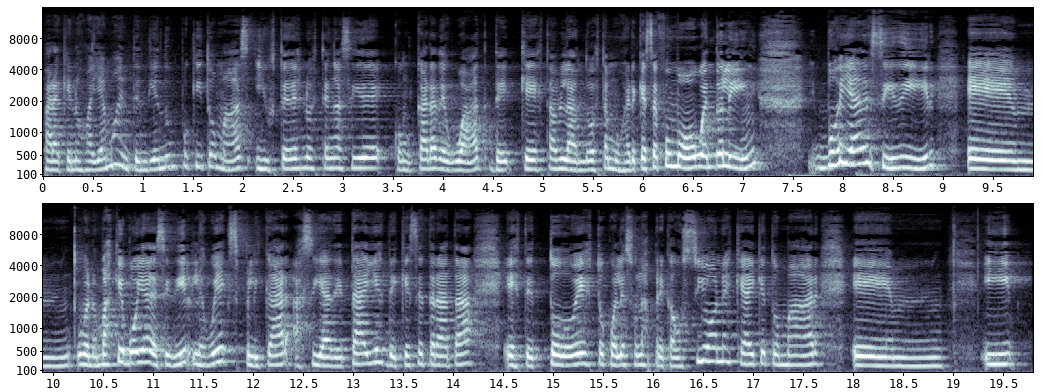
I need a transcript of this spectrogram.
para que nos vayamos entendiendo un poquito más y ustedes no estén así de con cara de what, de qué está hablando esta mujer que se fumó, Gwendolyn, voy a decidir, em, bueno, más que voy a decidir, les voy a explicar así a detalles de qué se trata este, todo esto, cuáles son las precauciones que hay que tomar em, y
